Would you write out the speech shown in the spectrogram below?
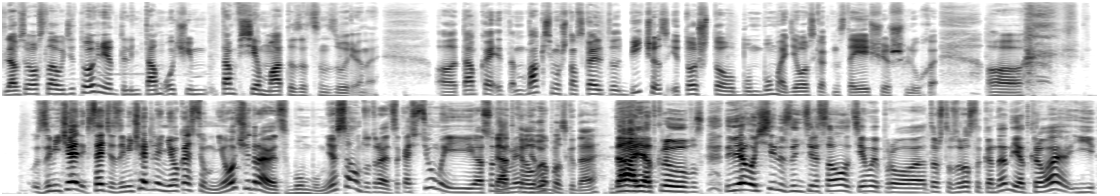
для взрослой аудитории, для, там очень, там все маты зацензурены. А, там, максимум, что там сказали, это бичес и то, что Бум-Бум оделась как настоящая шлюха. А, Замечательный, кстати, замечательный у нее костюм. Мне очень нравится Бумбу. Мне в целом тут нравятся костюмы и особенно... Ты открыл выпуск, там... да? Да, я открыл выпуск. Ты меня очень сильно заинтересовал темой про то, что взрослый контент. Я открываю и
